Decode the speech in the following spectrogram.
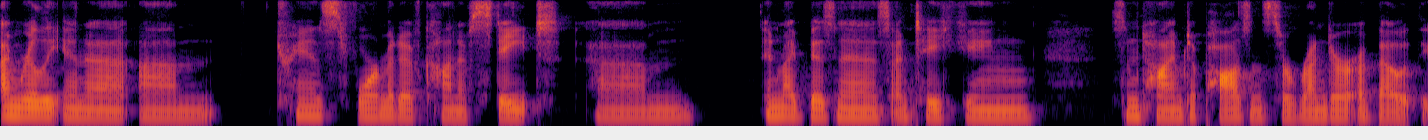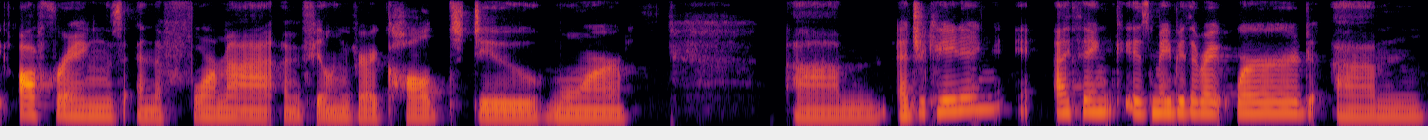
i'm really in a um transformative kind of state um in my business i'm taking some time to pause and surrender about the offerings and the format. I'm feeling very called to do more um, educating, I think is maybe the right word, um,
